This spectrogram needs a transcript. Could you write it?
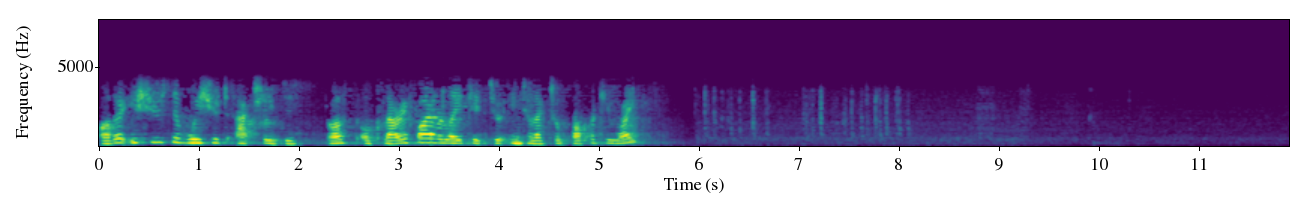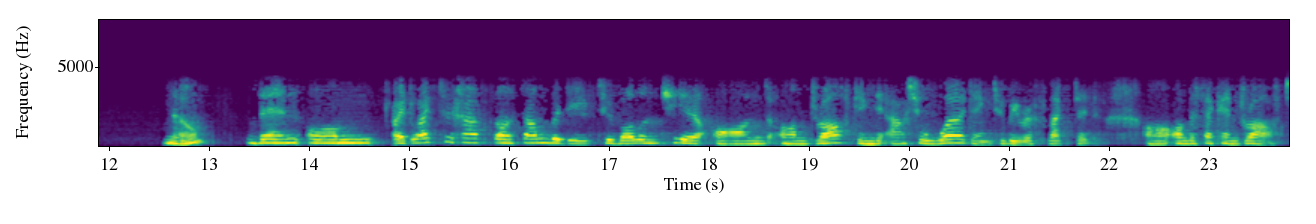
other issues that we should actually discuss or clarify related to intellectual property rights? No? Then um, I'd like to have uh, somebody to volunteer on um, drafting the actual wording to be reflected uh, on the second draft.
